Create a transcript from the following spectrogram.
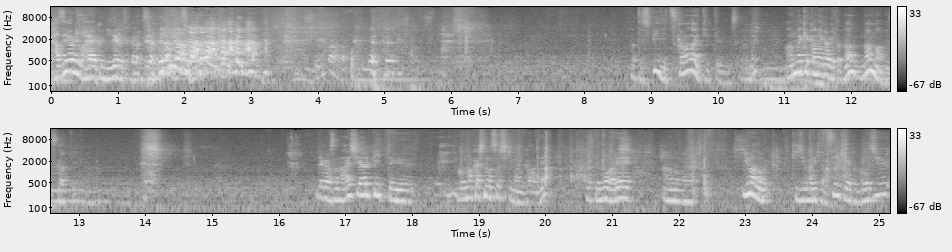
風よりも早く逃げるとかだってスピーディー使わないって言ってるんですからね。あんだけ金かけたら何何なんですかっていう。だからその ICRP というごまかしの組織なんかはねだってもうあれあの今の基準ができたのは1950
